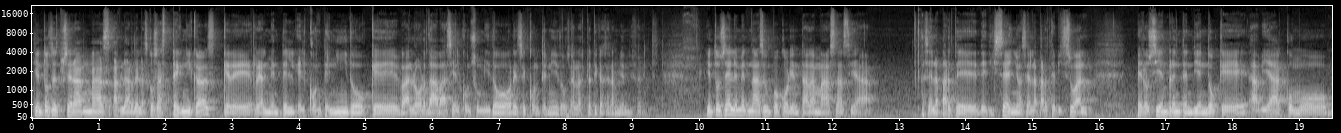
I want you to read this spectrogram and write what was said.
Y entonces pues era más hablar de las cosas técnicas que de realmente el, el, contenido, qué valor daba hacia el consumidor ese contenido, o sea, las pláticas eran bien diferentes. Y entonces Element nace un poco orientada más hacia, hacia la parte de diseño, hacia la parte visual, pero siempre entendiendo que había como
